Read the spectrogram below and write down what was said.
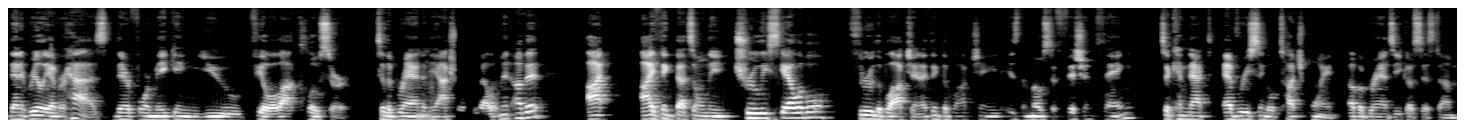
than it really ever has, therefore making you feel a lot closer to the brand mm-hmm. and the mm-hmm. actual development of it. I I think that's only truly scalable through the blockchain. I think the blockchain is the most efficient thing to connect every single touch point of a brand's ecosystem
